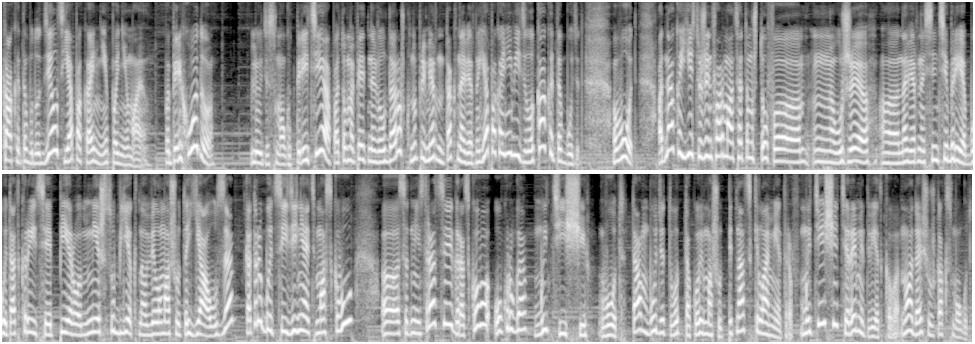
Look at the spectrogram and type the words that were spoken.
Как это будут делать, я пока не понимаю. По переходу люди смогут перейти, а потом опять на велодорожку. Ну, примерно так, наверное. Я пока не видела, как это будет. Вот. Однако есть уже информация о том, что в, э, уже, э, наверное, в сентябре будет открытие первого межсубъектного веломаршрута Яуза, который будет соединять Москву э, с администрацией городского округа Мытищи. Вот. Там будет вот такой маршрут. 15 километров. Мытищи-Медведково. Ну, а дальше уже как смогут.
